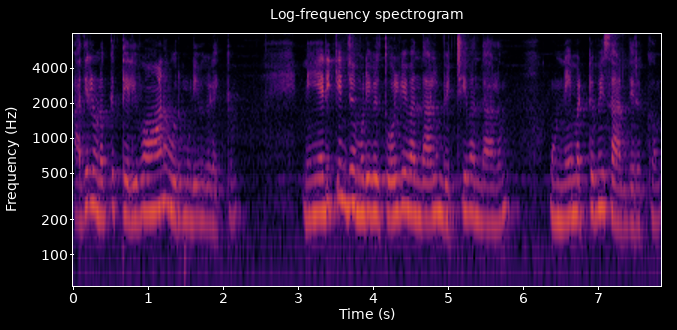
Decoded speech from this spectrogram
அதில் உனக்கு தெளிவான ஒரு முடிவு கிடைக்கும். நீ எடுக்கின்ற முடிவில் தோல்வி வந்தாலும் வெற்றி வந்தாலும் உன்னை மட்டுமே சார்ந்திருக்கும்.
